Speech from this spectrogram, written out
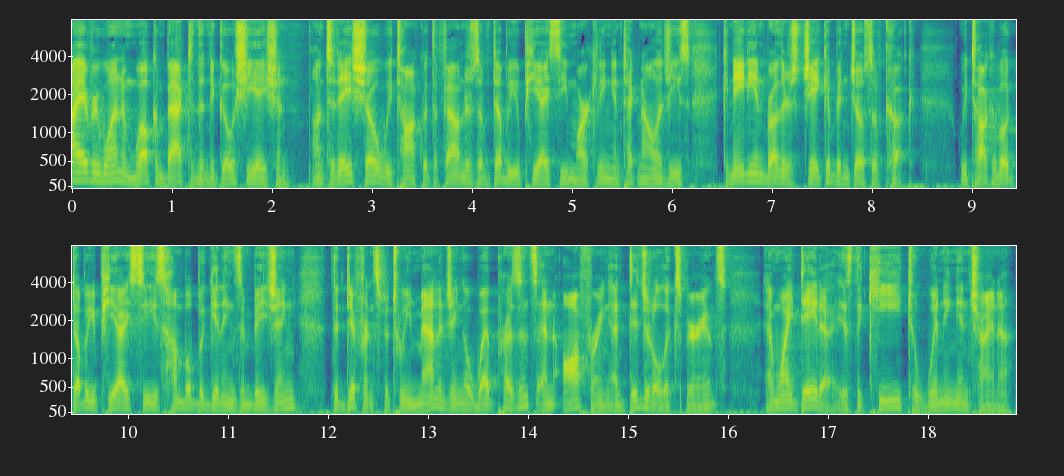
Hi, everyone, and welcome back to The Negotiation. On today's show, we talk with the founders of WPIC Marketing and Technologies, Canadian brothers Jacob and Joseph Cooke. We talk about WPIC's humble beginnings in Beijing, the difference between managing a web presence and offering a digital experience, and why data is the key to winning in China.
